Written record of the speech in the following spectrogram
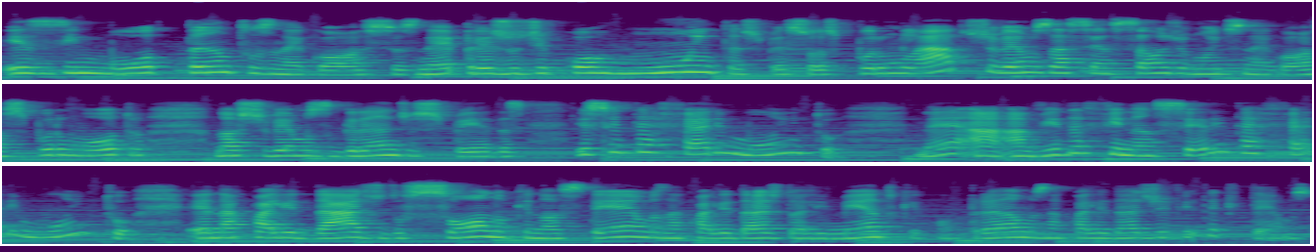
eximou tantos negócios, né? prejudicou muitas pessoas. Por um lado, tivemos a ascensão de muitos negócios, por um outro, nós tivemos grandes perdas. Isso interfere interfere muito, né? A, a vida financeira interfere muito é, na qualidade do sono que nós temos, na qualidade do alimento que compramos, na qualidade de vida que temos.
